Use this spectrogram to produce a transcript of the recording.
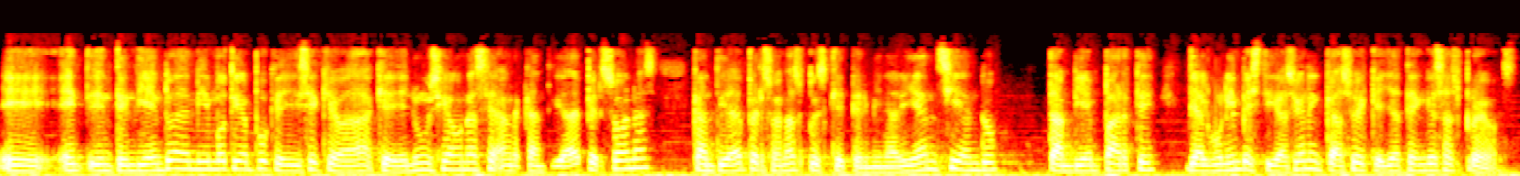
eh, entendiendo al mismo tiempo que dice que va que denuncia a una, una cantidad de personas, cantidad de personas pues que terminarían siendo también parte de alguna investigación en caso de que ella tenga esas pruebas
